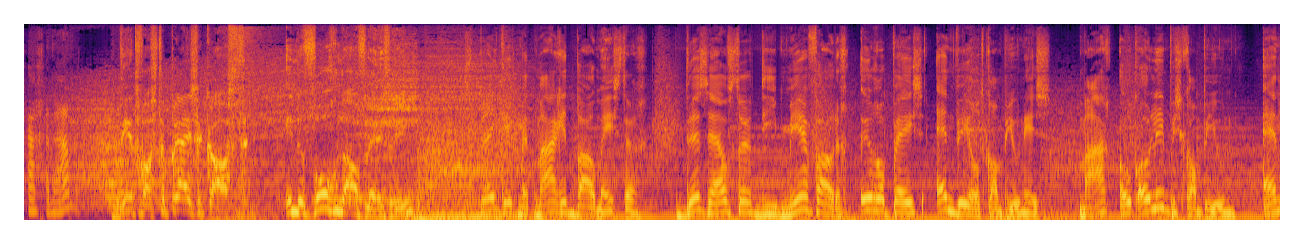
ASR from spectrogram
Graag gedaan. Dit was de Prijzenkast. In de volgende aflevering spreek ik met Marit Bouwmeester. De zeilster die meervoudig Europees en wereldkampioen is. Maar ook Olympisch kampioen. En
